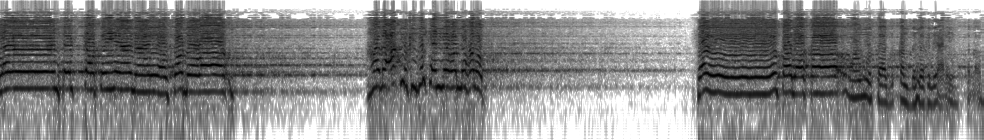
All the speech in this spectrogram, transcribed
لن تستطيع معي صبرا. هذا عقلك البشري يرى أنه غلط. فانطلقا وموسى بقلبه يغلي عليه السلام.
